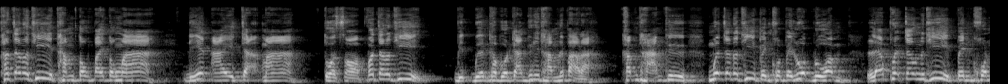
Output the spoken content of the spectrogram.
ถ้าเจ้าหน้าที่ทำตรงไปตรงมา DSI จะมาตรวจสอบว่าเจ้าหน้าที่บิดเบือนกระบวนการยุติธรรมหรือเปล่าล่ะคำถามคือเมื่อเจ้าหน้าที่เป็นคนไปรวบรวม แล้วเพื่อเจ้าหน้าที่เป็นคน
